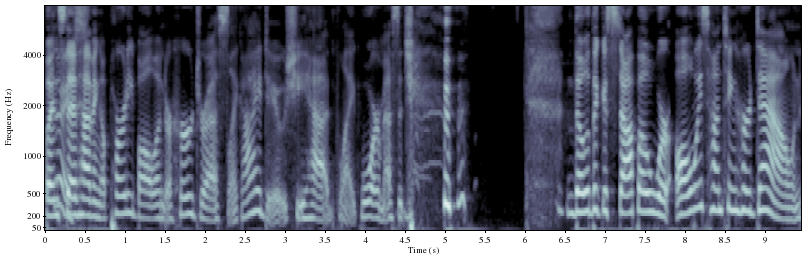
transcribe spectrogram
But instead of having a party ball under her dress like I do, she had like war messages. Though the Gestapo were always hunting her down,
